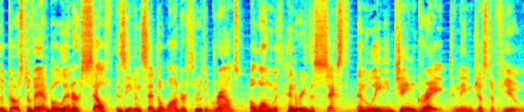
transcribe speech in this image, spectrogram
The ghost of Anne Boleyn herself is even said to wander through the grounds, along with Henry VI and Lady Jane Grey, to name just a few.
